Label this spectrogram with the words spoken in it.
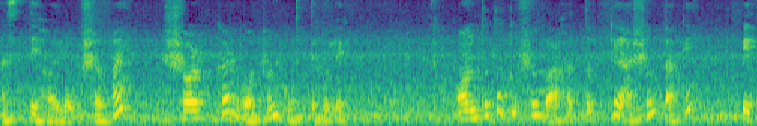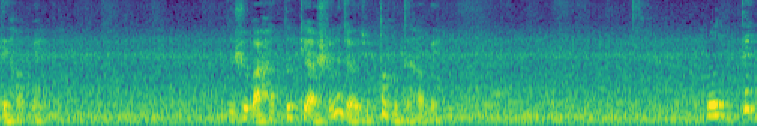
আসতে হয় লোকসভায় সরকার গঠন করতে হলে। অন্তত দুশো বাহাত্তরটি আসন তাকে পেতে হবে। দুশো বাহাত্তরটি আসনে জয়যুক্ত হতে হবে। প্রত্যেক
